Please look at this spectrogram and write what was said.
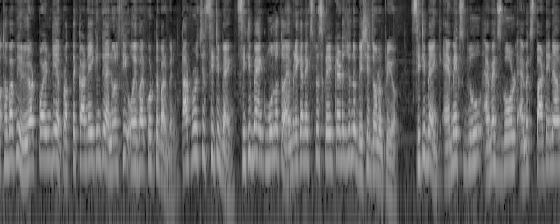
অথবা আপনি রিওয়ার্ড পয়েন্ট দিয়ে প্রত্যেক কার্ডেই কিন্তু অ্যানুয়াল ফি ওয়েবার করতে পারবেন। তারপর হচ্ছে সিটি ব্যাংক সিটি ব্যাংক মূলত আমেরিকান এক্সপ্রেস ক্রেডিট কার্ডের জন্য বেশি জনপ্রিয়। Citi bank Amex blue Amex gold Amex platinum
